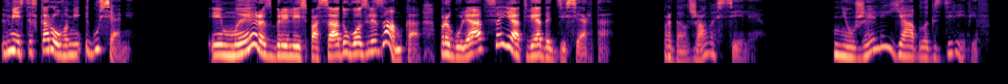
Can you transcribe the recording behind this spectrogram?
вместе с коровами и гусями? И мы разбрелись по саду возле замка прогуляться и отведать десерта, продолжала Селия. Неужели яблок с деревьев?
